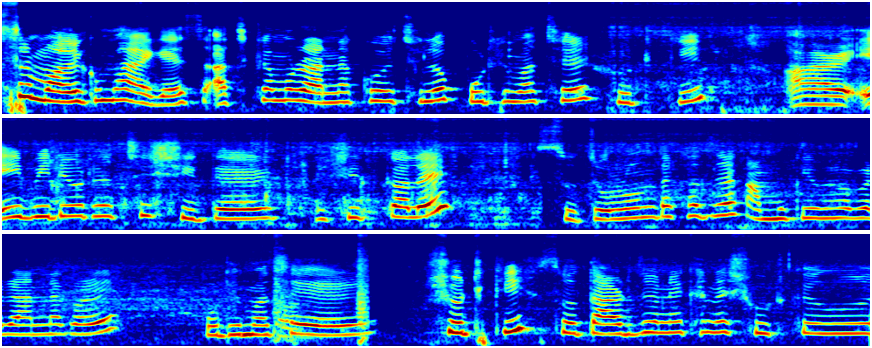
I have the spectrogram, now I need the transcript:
আসসালামু আলাইকুম। হাই গ্যাস আজকে আমার রান্না করেছিল পুঁটি মাছের শুটকি। আর এই ভিডিওটা হচ্ছে শীতের, শীতকালে। সো চলুন দেখা যাক আম্মু কীভাবে রান্না করে পুঁটি মাছের শুটকি। সো তার জন্য এখানে শুটকিগুলো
